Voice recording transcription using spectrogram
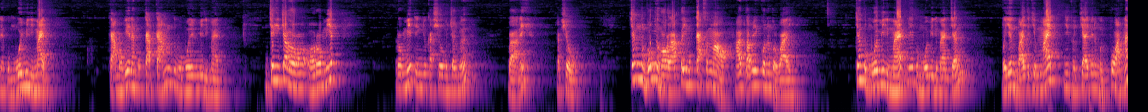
នេះ6មីលីម៉ែត្រកាំមកវាណាមកកាត់កាំគឺ6មីលីម៉ែត្រ អញ្ចឹងយើងចង់រមៀតរមៀតយើងយកកាស្យូមកចុចមើលបាទនេះកាស្យូអញ្ចឹងមុនវងយើងរកកន្លះផ្ទៃមកកាត់សិនមកហើយបន្ទាប់នេះគុណនឹងប្រវែងអញ្ចឹង6មីលីម៉ែត្រនេះ6មីលីម៉ែត្រអញ្ចឹងបើយើងបែកទៅជាម៉ែត្រយើងត្រូវចែកវានឹង1000ណា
